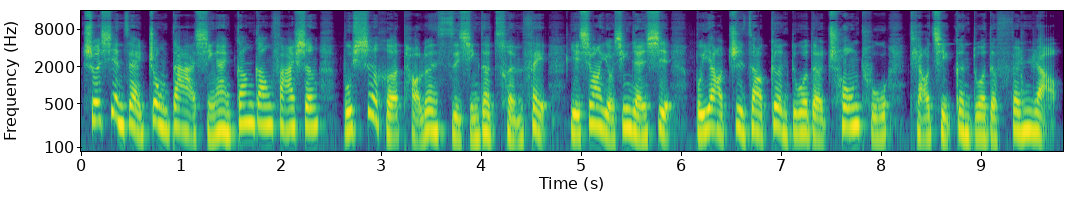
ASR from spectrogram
说现在重大刑案刚刚发生，不适合讨论死刑的存费，也希望有心人士不要制造更多的冲突，挑起更多的纷扰。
